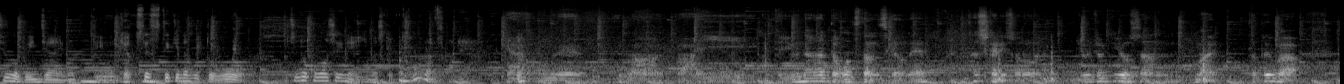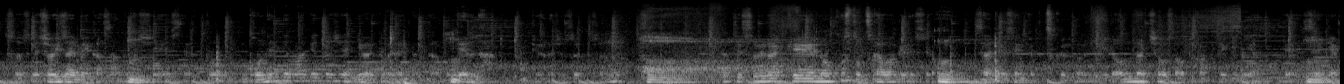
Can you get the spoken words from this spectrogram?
中国いいんじゃないのっていう逆説的なことをうちの顧問席には言いますけどどうなんですかね。いや、僕ね、今、あいいこと言うなって思ってたんですけどね、確かにその上場企業さん、まあ、例えば、そうですね、消費財メーカーさんと支援してると、5年でマーケットシェア2割取れないんだったら、出るなっていう話をするんですよね。だってそれだけのコストを使うわけですよ、うん。参入戦略作るのにいろんな調査を多角的にやって戦略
